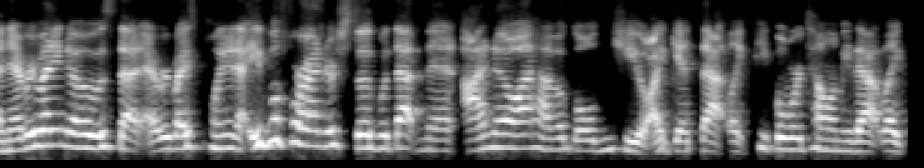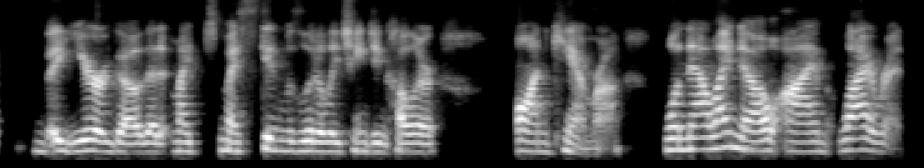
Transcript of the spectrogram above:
and everybody knows that everybody's pointed out. Even before I understood what that meant, I know I have a golden hue. I get that. Like people were telling me that like a year ago that my my skin was literally changing color on camera. Well, now I know I'm Lyran,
